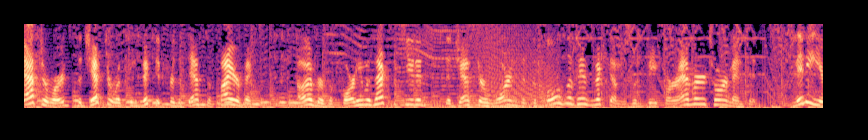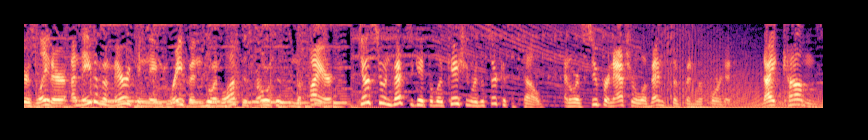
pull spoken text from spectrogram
Afterwards, the Jester was convicted for the deaths of fire victims. However, before he was executed, the Jester warned that the souls of his victims would be forever tormented. Many years later, a Native American named Raven, who had lost his relatives in the fire, goes to investigate the location where the circus is held, and where supernatural events have been reported. Night comes,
